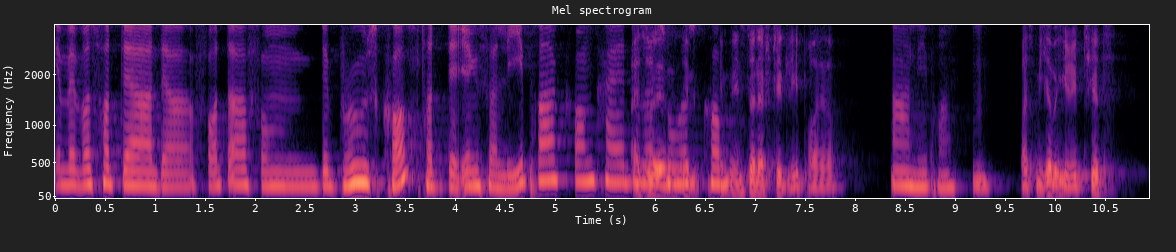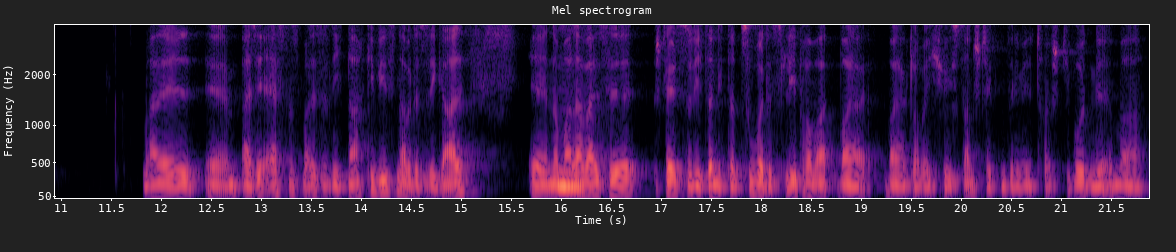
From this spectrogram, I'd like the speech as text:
Ja, weil was hat der, der Vater vom der Bruce gehabt? Hat der irgend so eine Lepra-Krankheit also oder sowas im, im, gehabt? im Internet steht Lepra, ja. Ah, Lepra. Hm. Was mich aber irritiert, weil, äh, also erstens mal ist es nicht nachgewiesen, aber das ist egal. Äh, normalerweise hm. stellst du dich da nicht dazu, weil das Lepra war, war, war ja, glaube ich, höchst ansteckend, wenn ich mich nicht täusche. Die wurden ja immer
